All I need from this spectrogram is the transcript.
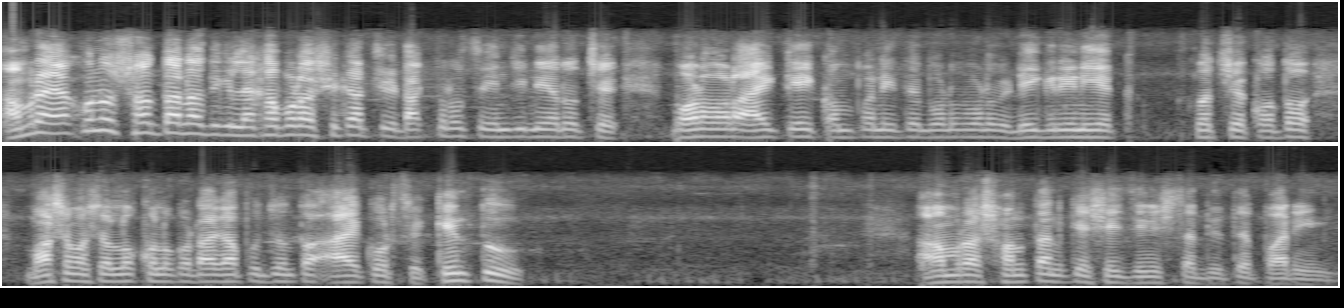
আমরা এখনও সন্তানাদিকে লেখাপড়া শেখাচ্ছি, ডাক্তার হচ্ছে ইঞ্জিনিয়ার হচ্ছে, বড় বড় আইটিআই কোম্পানিতে বড় বড় ডিগ্রি নিয়ে হচ্ছে কত মাসে মাসে লক্ষ লক্ষ টাকা পর্যন্ত আয় করছে। কিন্তু আমরা সন্তানকে সেই জিনিসটা দিতে পারিনি।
